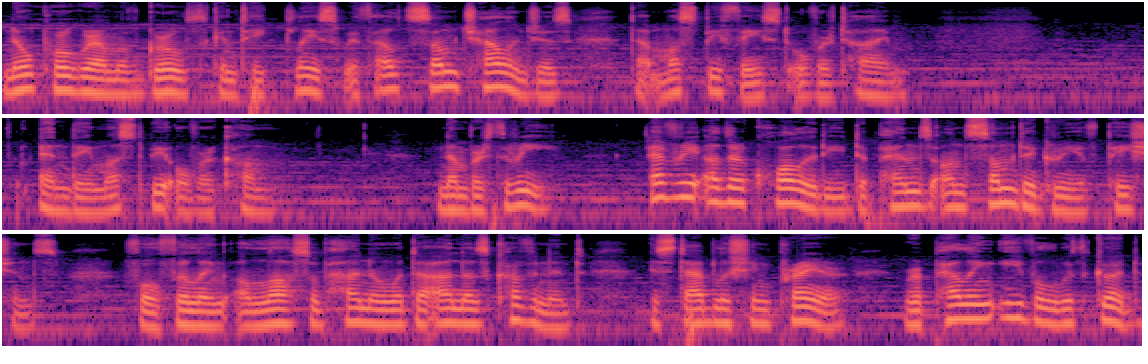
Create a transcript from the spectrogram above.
No program of growth can take place without some challenges that must be faced over time, and they must be overcome. Number three, Every other quality depends on some degree of patience, fulfilling Allah subhanahu wa ta'ala's covenant, establishing prayer, repelling evil with good,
